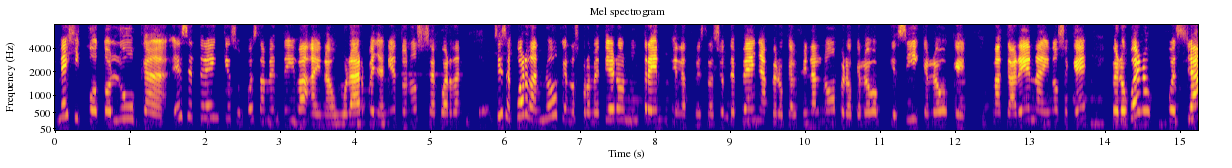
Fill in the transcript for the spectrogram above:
México-Toluca, ese tren que supuestamente iba a inaugurar Peña Nieto, no si se acuerdan, sí se acuerdan, ¿no? Que nos prometieron un tren en la administración de Peña, pero que al final no, pero que luego que sí, que luego que Macarena y no sé qué, pero bueno, pues ya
